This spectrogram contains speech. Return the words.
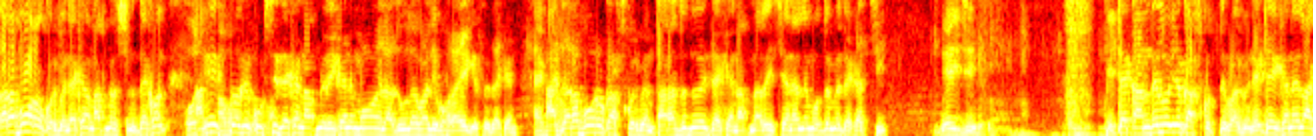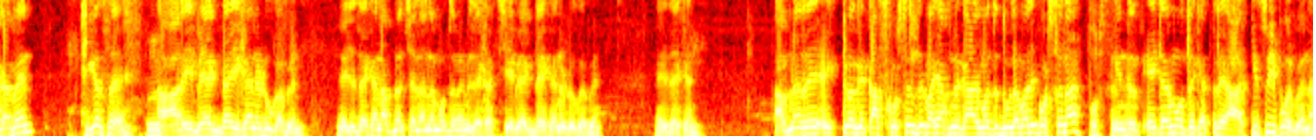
যারা বড় করবেন এখন আপনার দেখুন আমি একটু আগে করছি দেখেন আপনার এখানে ময়লা ধুলাবালি ভরাই গেছে দেখেন। আর যারা বড় কাজ করবেন তারা যদি দেখেন আপনার এই চ্যানেলের মাধ্যমে দেখাচ্ছি। এই যে এটা কান্দে লইও কাজ করতে পারবেন। এটা এখানে লাগাবেন ঠিক আছে? আর এই ব্যাগটা এখানে ঢুকাবেন। এই যে দেখেন আপনার চ্যানেলের মাধ্যমে আমি দেখাচ্ছি এই ব্যাগটা এখানে ঢুকাবেন। এই দেখেন। আপনার একটু আগে কাজ করছেন তো ভাই আপনার গায়ের মধ্যে ধুলাবালি পড়ছে না? কিন্তু এটার মধ্যে ক্ষেত্রে আর কিছুই পড়বে না।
